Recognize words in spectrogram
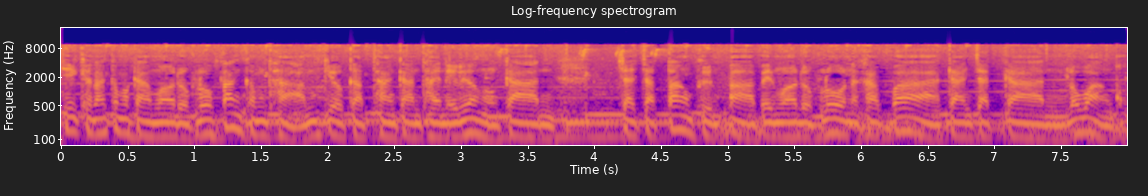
ที่คณะกรรมการมรดกโลกตั้งคำถาม เกี่ยวกับทางการไทยในเรื่องของการจะจัดตั้งผืนป่าเป็นมรดกโลกนะครับ ว่าการจัดการระหว่างค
